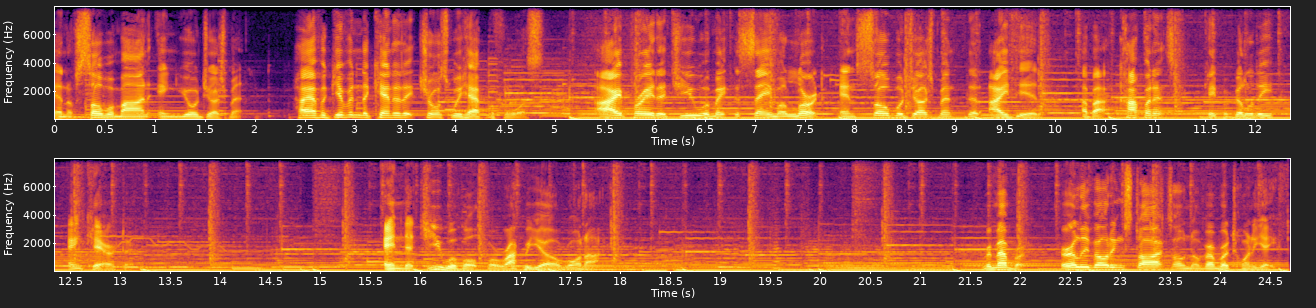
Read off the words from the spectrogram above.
and of sober mind in your judgment. However, given the candidate choice we have before us, I pray that you will make the same alert and sober judgment that I did about competence, capability, and character. And that you will vote for Raphael Warnock. Remember, early voting starts on November 28th.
